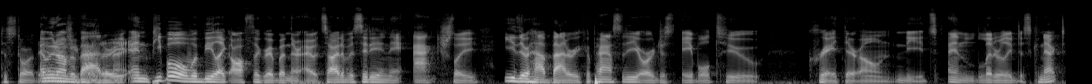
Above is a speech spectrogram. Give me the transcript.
to store the and we don't have a energy for the battery. And people would be like off the grid when they're outside of a city and they actually either have battery capacity or just able to create their own needs and literally disconnect.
